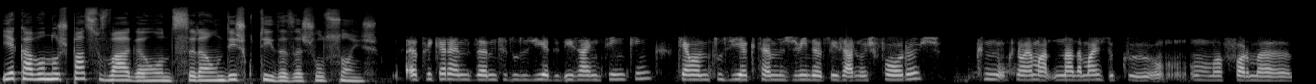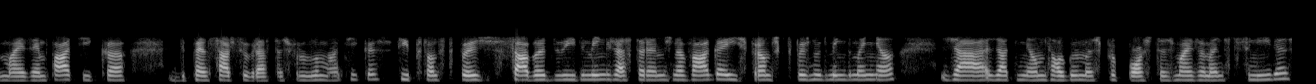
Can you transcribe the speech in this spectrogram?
e acabam no espaço vaga onde serão discutidas as soluções. Aplicaremos a metodologia de Design Thinking, que é uma metodologia que estamos vindo a utilizar nos fóruns, que não é nada mais do que uma forma mais empática, de pensar sobre estas problemáticas e, portanto, depois sábado e domingo já estaremos na vaga e esperamos que depois no domingo de manhã já, já tenhamos algumas propostas mais ou menos definidas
